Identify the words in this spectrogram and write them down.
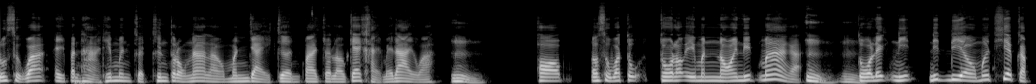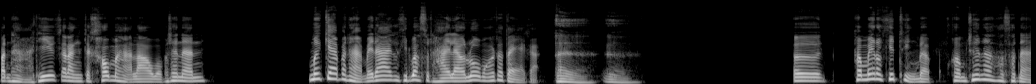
รู้สึกว่าไอ้ปัญหาที่มันเกิดขึ้นตรงหน้าเรา มันใหญ่เกินไปจนเราแก้ไขไม่ได้วะอืม พอ เรารู้สึกว่าตัวตัวเราเองมันน้อยนิดมากอะอืมอืมตัวเล็กนิดนิดเดียวเมื่อเทียบกับปัญหาที่กำลังจะเข้ามาหาเราอะเพราะฉะนั้น เมื่อแก้ปัญหาไม่ได้ก็คิดว่าสุดท้ายแล้วโลกมันก็จะแตกอะเออ เออ เออทำให้เราคิดถึงแบบความเชื่อทางศาสนา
